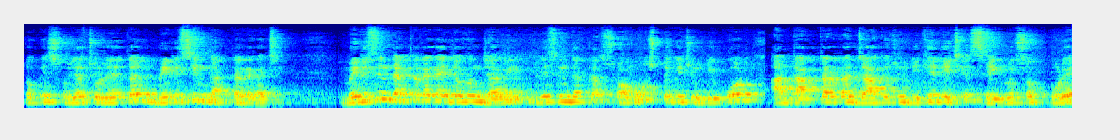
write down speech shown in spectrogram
তোকে সোজা চলে যেতে হবে মেডিসিন ডাক্তারের কাছে। মেডিসিন ডাক্তারের কাছে যখন যাবি মেডিসিন ডাক্তার সমস্ত কিছু রিপোর্ট আর ডাক্তাররা যা কিছু লিখে দিয়েছে, সেইগুলো সব পড়ে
